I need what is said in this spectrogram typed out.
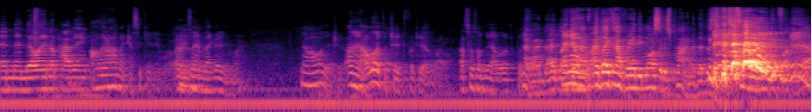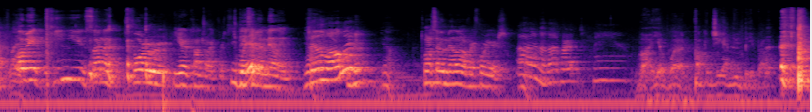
and then they'll end up having oh they don't have Mike Gesicki anymore. Oh, he's not even that good anymore. No, why would they trade? Oh no, I would like to trade for Jalen Waddle. That's just something I would like to push. No. I'd, I'd, like And to then- have, I'd like to have Randy Moss at his prime. That doesn't necessarily fucking happen. Like, Well, I mean, he signed a four-year contract for He did? twenty-seven million. yeah, Jalen Waddle did? Mm-hmm, yeah. Twenty-seven million over four years. Oh, I didn't know that part. Man. Boy, you what a fucking GM you'd be, bro.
